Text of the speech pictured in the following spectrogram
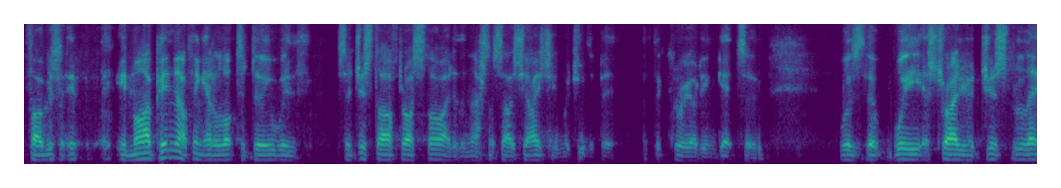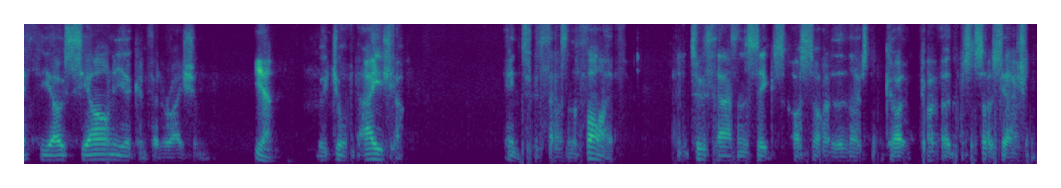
focus. In my opinion, I think it had a lot to do with. So just after I started at the National Association, which was a bit of the career I didn't get to, was that we Australia just left the Oceania Confederation. Yeah we joined Asia in 2005. In 2006, I started the National, Co- Co- uh, National Association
